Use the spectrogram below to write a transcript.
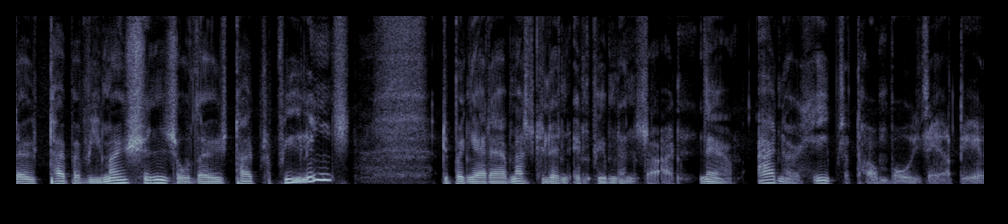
those type of emotions or those types of feelings to bring out our masculine and feminine side. Now, I know heaps of tomboys out there,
